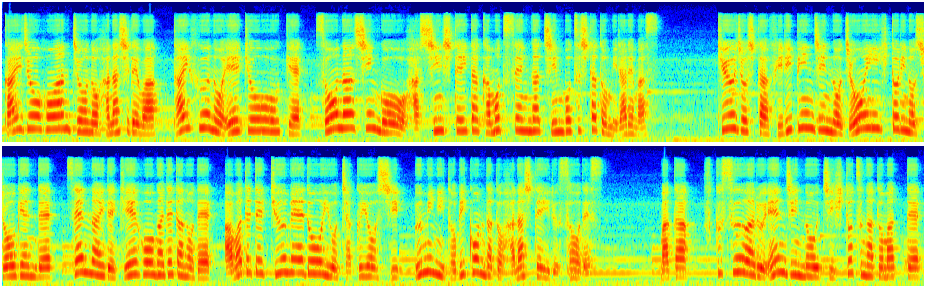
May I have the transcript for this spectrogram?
海上保安庁の話では、台風の影響を受け、遭難信号を発信していた貨物船が沈没したとみられます。救助したフィリピン人の乗員1人の証言で、船内で警報が出たので、慌てて救命胴衣を着用し、海に飛び込んだと話しているそうです。また、複数あるエンジンのうち1つが止まって、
